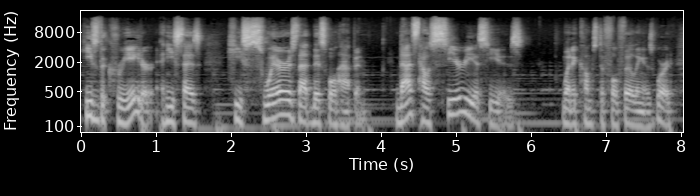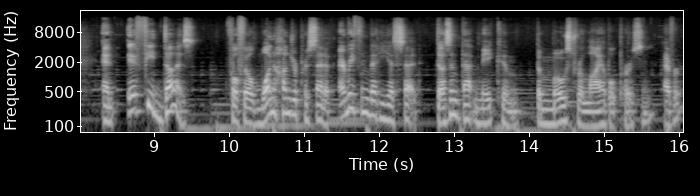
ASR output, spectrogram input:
He's the creator, and he says he swears that this will happen. That's how serious he is when it comes to fulfilling his word. And if he does fulfill 100% of everything that he has said, doesn't that make him the most reliable person ever?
